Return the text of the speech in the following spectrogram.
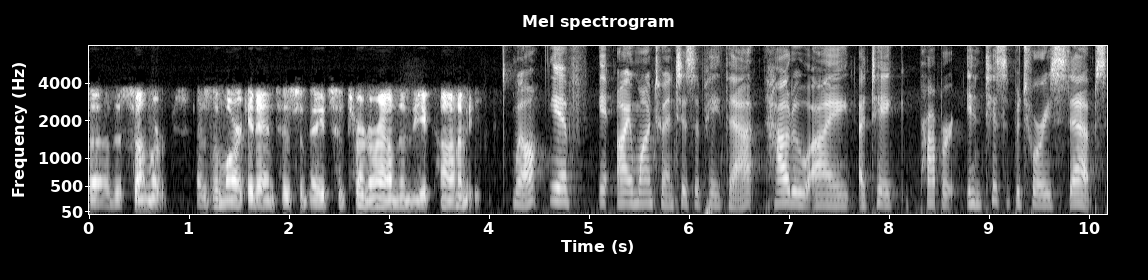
uh, the summer as the market anticipates a turnaround in the economy. Well, if I want to anticipate that, how do I uh, take proper anticipatory steps?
